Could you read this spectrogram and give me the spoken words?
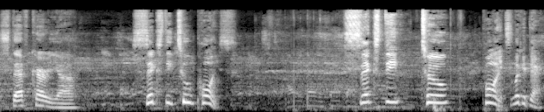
Steph Curry, y'all. 62 points. 62 points. Look at that.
